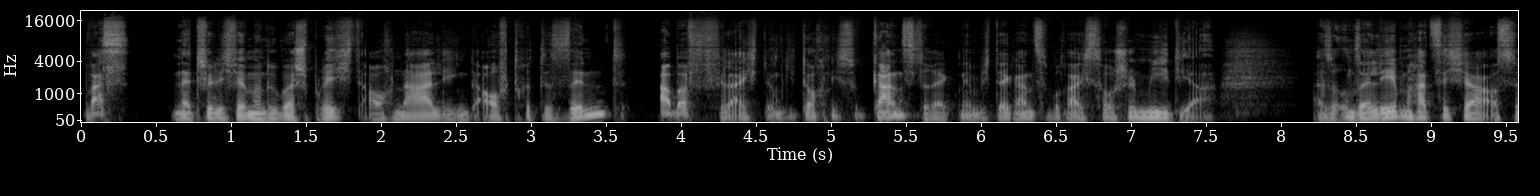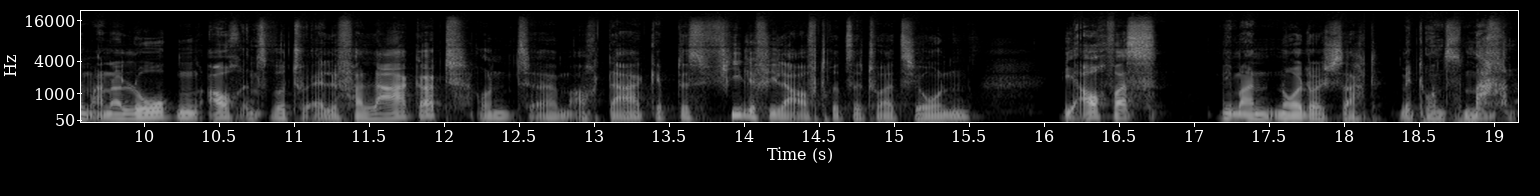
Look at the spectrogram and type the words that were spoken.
was natürlich, wenn man drüber spricht, auch naheliegend Auftritte sind, aber vielleicht irgendwie doch nicht so ganz direkt, nämlich der ganze Bereich Social Media. Also unser Leben hat sich ja aus dem Analogen auch ins Virtuelle verlagert und ähm, auch da gibt es viele, viele Auftrittssituationen, die auch was, wie man neudeutsch sagt, mit uns machen.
